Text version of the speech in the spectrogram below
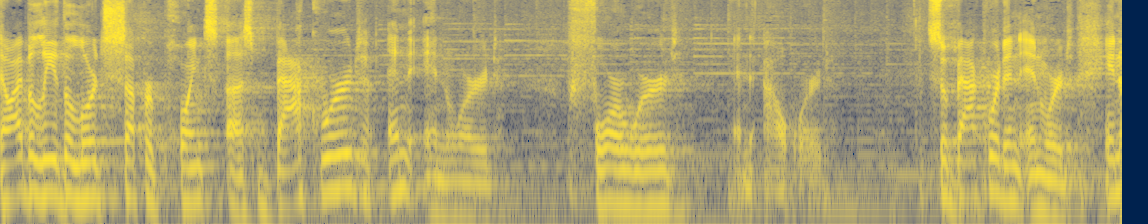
Now, I believe the Lord's Supper points us backward and inward, forward and outward. So, backward and inward. In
